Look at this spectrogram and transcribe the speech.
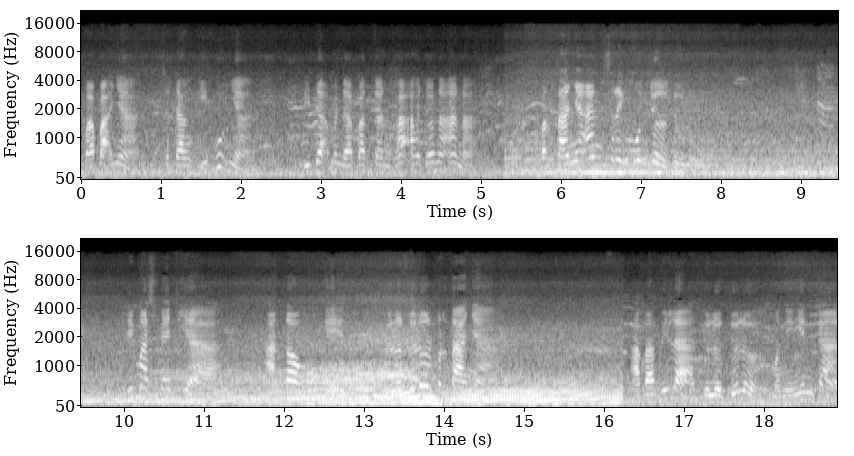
bapaknya. Sedang ibunya tidak mendapatkan hak adona anak pertanyaan sering muncul dulu di mass media atau mungkin dulur-dulur bertanya apabila dulur-dulur menginginkan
